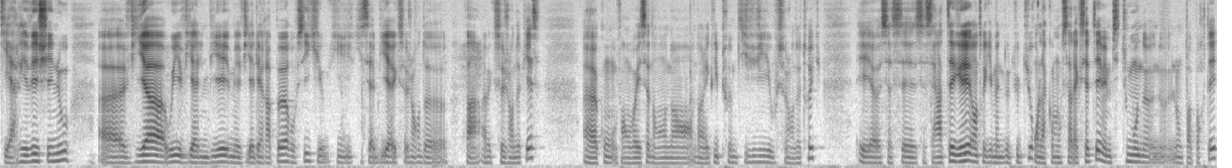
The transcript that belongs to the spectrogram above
qui est arrivé chez nous euh, via, oui, via NBA, mais via les rappeurs aussi qui, qui, qui s'habillent avec ce genre de, enfin avec ce genre de pièces. Euh, enfin, on voyait ça dans, dans, dans les clips sur MTV ou ce genre de trucs. Et euh, ça s'est intégré entre guillemets de notre culture. On l'a commencé à l'accepter, même si tout le monde ne, l'ont pas porté.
